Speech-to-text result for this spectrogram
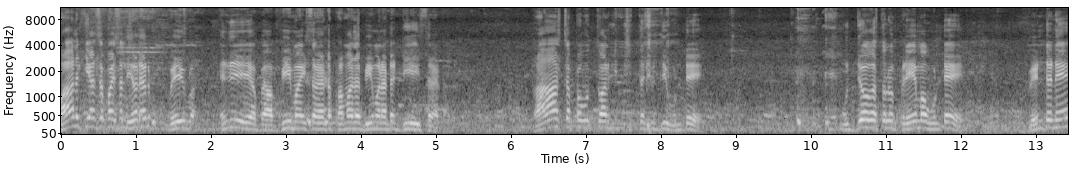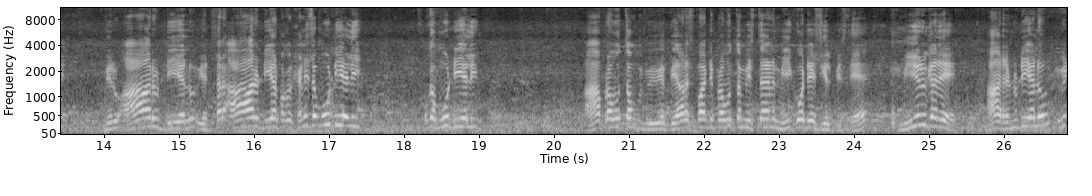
వాళ్ళకి ఇవ్వాల్సిన పైసలు ఇవ్వడానికి వెయ్యి- ఏంది బీమా ఇస్తారట ప్రమాద బీమా అంటే డిఏ ఇస్తారట. రాష్ట్ర ప్రభుత్వానికి చిత్తశుద్ధి ఉంటే ఉద్యోగస్తులు ప్రేమ ఉంటే వెంటనే మీరు ఆరు డిఏలు సరే ఆరు డిఏలు పక్కన కనీసం మూడు డిఏలి ఒక మూడు డిఏలి ఆ ప్రభుత్వం బీఆర్ఎస్ పార్టీ ప్రభుత్వం ఇస్తారని మీ కోటేసి గెలిపిస్తే మీరు గదే ఆ రెండు డిఏలు ఇవి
